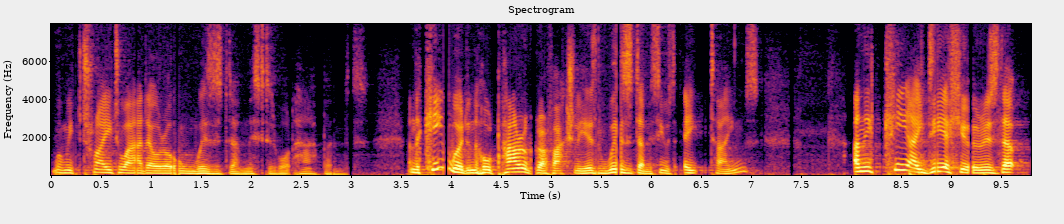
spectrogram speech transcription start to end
When we try to add our own wisdom, this is what happens. And the key word in the whole paragraph actually is wisdom. It's used eight times. And the key idea here is that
